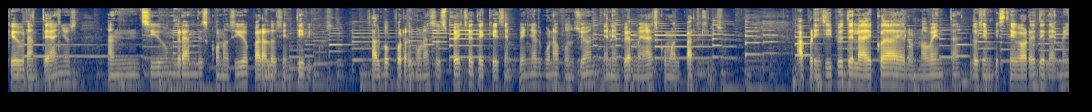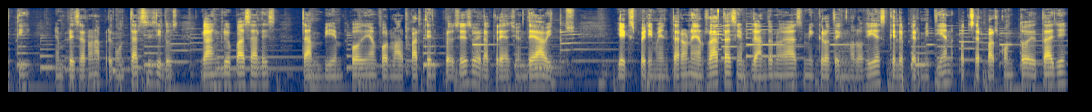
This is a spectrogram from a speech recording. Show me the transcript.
que durante años han sido un gran desconocido para los científicos, salvo por algunas sospechas de que desempeña alguna función en enfermedades como el Parkinson. A principios de la década de los 90, los investigadores de la MIT empezaron a preguntarse si los ganglios basales también podían formar parte del proceso de la creación de hábitos y experimentaron en ratas empleando nuevas microtecnologías que le permitían observar con todo detalle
